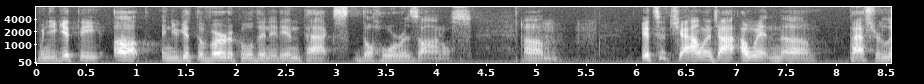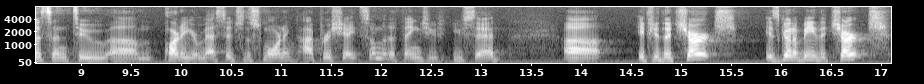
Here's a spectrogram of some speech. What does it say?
When you get the up and you get the vertical, then it impacts the horizontals. Um, it's a challenge. I, I went and uh, Pastor, listen to um, part of your message this morning. I appreciate some of the things you, you said. Uh, if you're the church is going to be the church,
